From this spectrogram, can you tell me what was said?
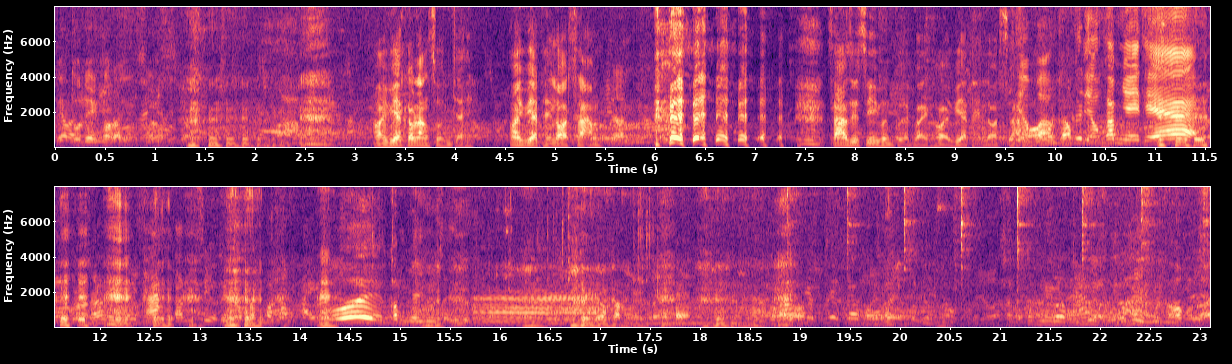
เป็นตัวเลขเท่าไหร่หอยเวียดกำลังสนใจ หอยเวียดให้รอดสามสามสิบสี่เพิ่นเปิดไว้หอยเวียดให้รอดสาม เดี๋ยวปะคือเดี๋ยวคำใหญ่แท้ตามเสื้อกันโอ้ยคำใหญ่อยู่ใส่อยู่คำใหญ่แน่คำใหญ่เมื่อหัววิ่งเขาขอไล่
